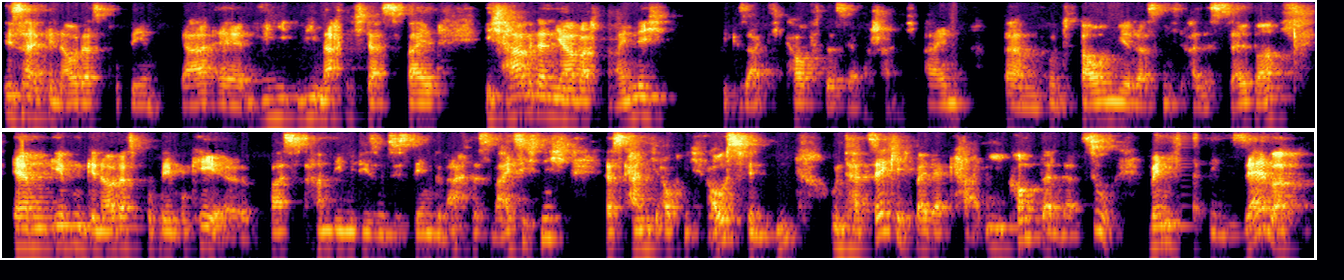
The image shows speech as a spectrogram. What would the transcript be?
ist halt genau das Problem. Ja, äh, wie, wie mache ich das? Weil ich habe dann ja wahrscheinlich, wie gesagt, ich kaufe das ja wahrscheinlich ein ähm, und baue mir das nicht alles selber. Ähm, eben genau das Problem, okay, äh, was haben die mit diesem System gemacht? Das weiß ich nicht. Das kann ich auch nicht rausfinden. Und tatsächlich bei der KI kommt dann dazu, wenn ich das Ding selber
